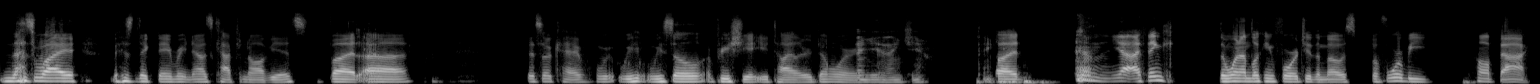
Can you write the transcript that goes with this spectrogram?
And that's why his nickname right now is Captain Obvious. But Yeah. uh, it's okay. We, we we still appreciate you, Tyler. Don't worry Thank you, thank you. Thank you. but yeah, I think the one I'm looking forward to the most before we hop back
